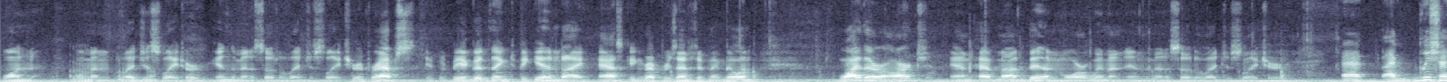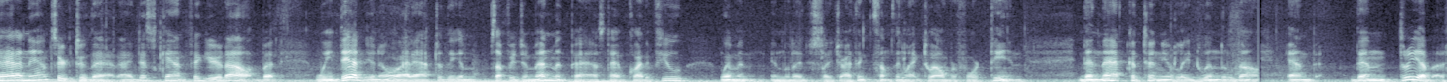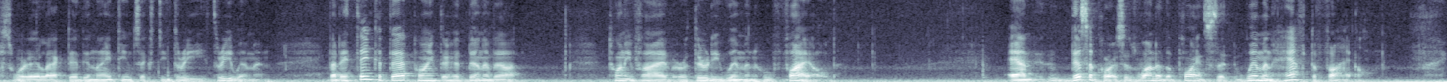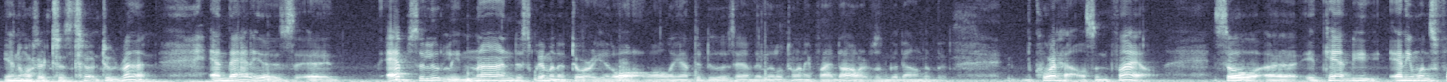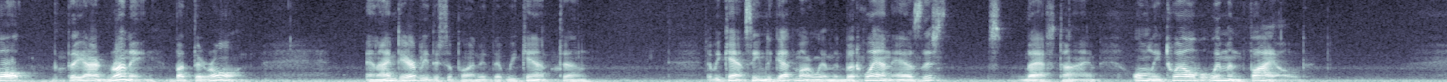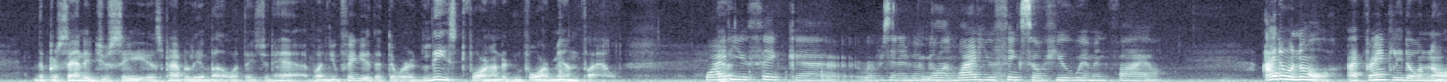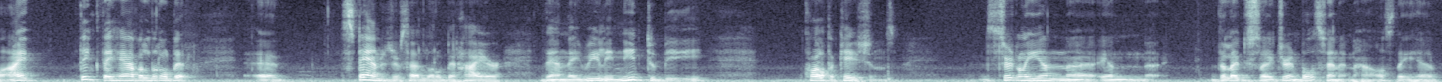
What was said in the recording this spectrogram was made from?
one woman legislator in the Minnesota legislature. And perhaps it would be a good thing to begin by asking Representative McMillan why there aren't and have not been more women in the Minnesota legislature. Uh, I wish I had an answer to that. I just can't figure it out. But we did, you know, right after the suffrage amendment passed, have quite a few women in the legislature. I think something like 12 or 14. Then that continually dwindled down. And then three of us were elected in 1963, three women. But I think at that point there had been about 25 or 30 women who filed. And this, of course, is one of the points that women have to file in order to, to, run. And that is uh, absolutely non discriminatory at all. All they have to do is have their little $25 and go down to the courthouse and file. So uh, it can't be anyone's fault that they aren't running, but their own. And I'm terribly disappointed that we can't um, that we can't seem to get more women. But when, as this last time, only 12 women filed, the percentage you see is probably about what they should have. When you figure that there were at least 404 men filed. Why Uh, do you think, uh, Representative McMillan, why do you think so few women file? I don't know. I frankly don't know. I think they have a little bit, uh, standards are set a little bit higher than they really need to be. Qualifications. Certainly in, uh, in the legislature, in both Senate and House, they have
